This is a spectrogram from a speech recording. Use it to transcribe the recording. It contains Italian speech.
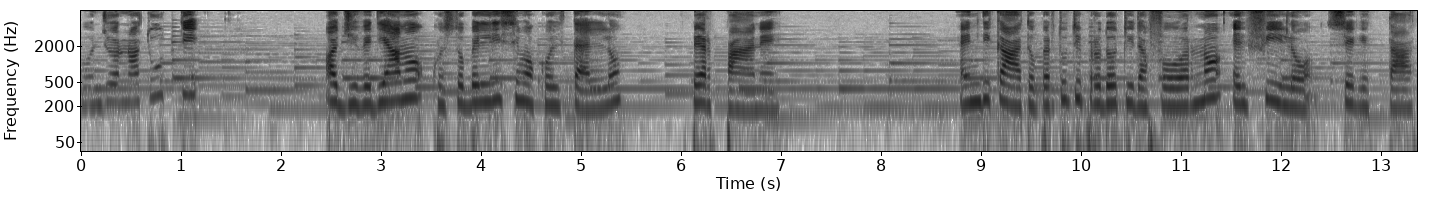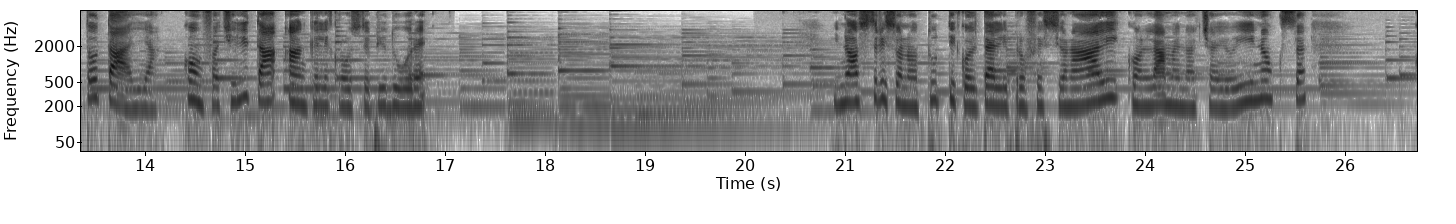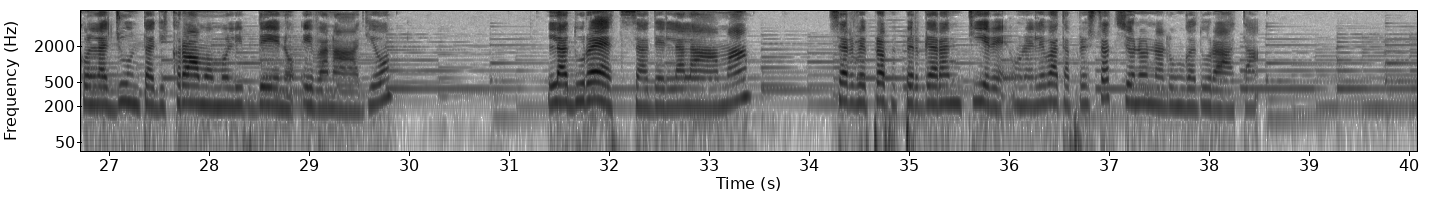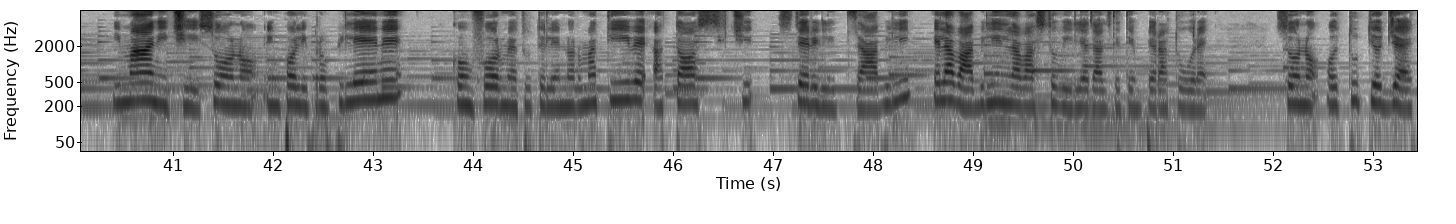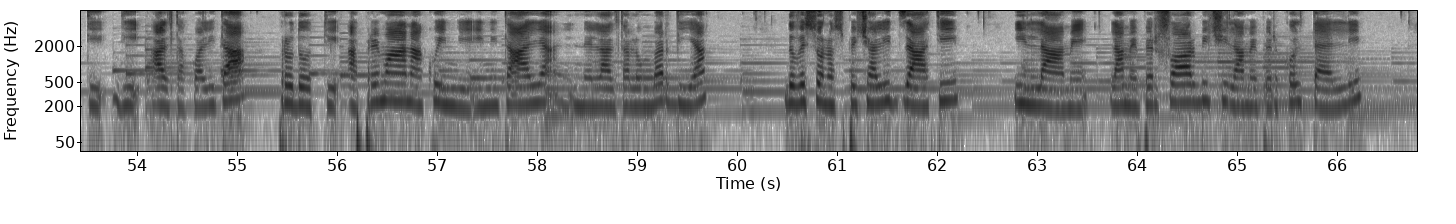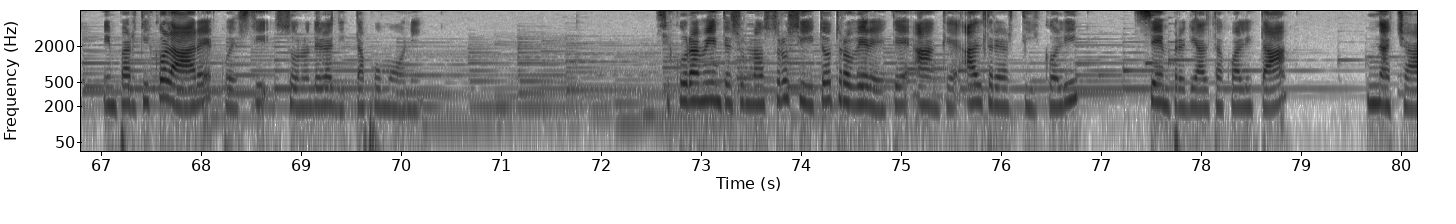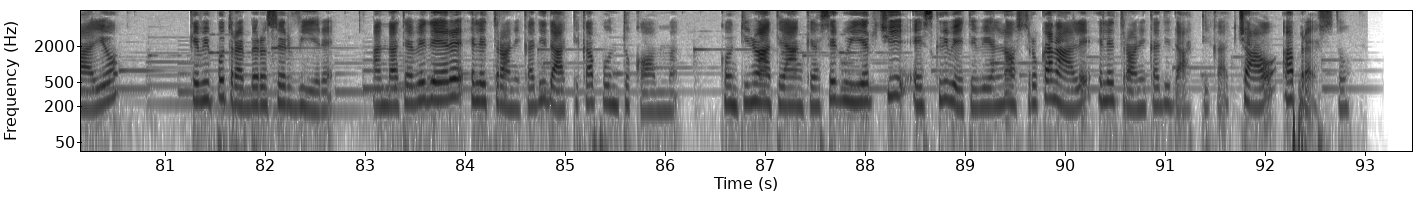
Buongiorno a tutti. Oggi vediamo questo bellissimo coltello per pane. È indicato per tutti i prodotti da forno e il filo seghettato taglia con facilità anche le croste più dure. I nostri sono tutti coltelli professionali con lama in acciaio inox, con l'aggiunta di cromo molibdeno e vanadio. La durezza della lama serve proprio per garantire un'elevata prestazione e una lunga durata. I manici sono in polipropilene, conformi a tutte le normative, atossici, sterilizzabili e lavabili in lavastoviglie ad alte temperature. Sono tutti oggetti di alta qualità prodotti a Premana, quindi in Italia, nell'Alta Lombardia, dove sono specializzati in lame, lame per forbici, lame per coltelli, in particolare questi sono della ditta Pomoni. Sicuramente sul nostro sito troverete anche altri articoli, sempre di alta qualità, in acciaio, che vi potrebbero servire andate a vedere elettronicadidattica.com. Continuate anche a seguirci e iscrivetevi al nostro canale Elettronica Didattica. Ciao, a presto!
